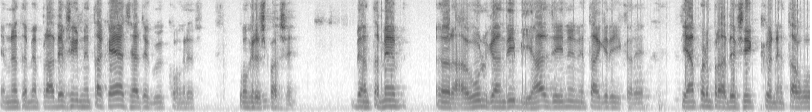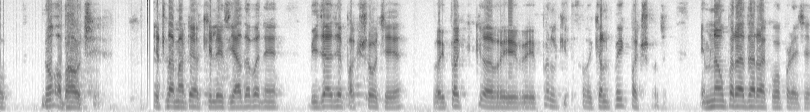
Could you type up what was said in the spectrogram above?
એમને તમે પ્રાદેશિક નેતા કયા છે આજે કોંગ્રેસ કોંગ્રેસ પાસે? તમે રાહુલ ગાંધી બિહાર જઈને નેતાગીરી કરે, ત્યાં પણ પ્રાદેશિક નેતાઓનો અભાવ છે. એટલા માટે અખિલેશ યાદવ અને બીજા જે પક્ષો છે વૈકલ્પિક પક્ષો છે, એમના ઉપર આધાર રાખવો પડે છે.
